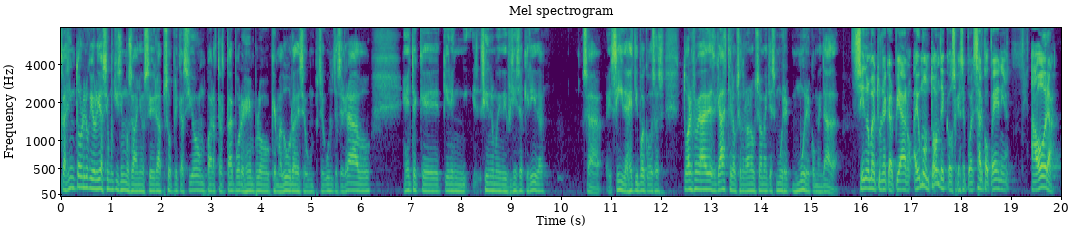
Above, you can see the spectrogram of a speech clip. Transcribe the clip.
casi en todo lo que yo leí hace muchísimos años era su aplicación para tratar, por ejemplo, quemaduras de segundo, segundo tercer grado, gente que tienen síndrome de deficiencia adquirida, o sea, SIDA, ese tipo de cosas. Toda la enfermedad de desgaste, la oxandrolona usualmente es muy, muy recomendada. Síndrome de túnel carpiano. Hay un montón de cosas que se pueden. Sarcopenia. Ahora,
